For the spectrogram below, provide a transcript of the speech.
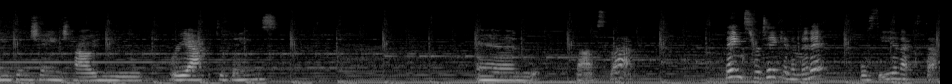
You can change how you react to things and that's that. Thanks for taking a minute. We'll see you next time.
